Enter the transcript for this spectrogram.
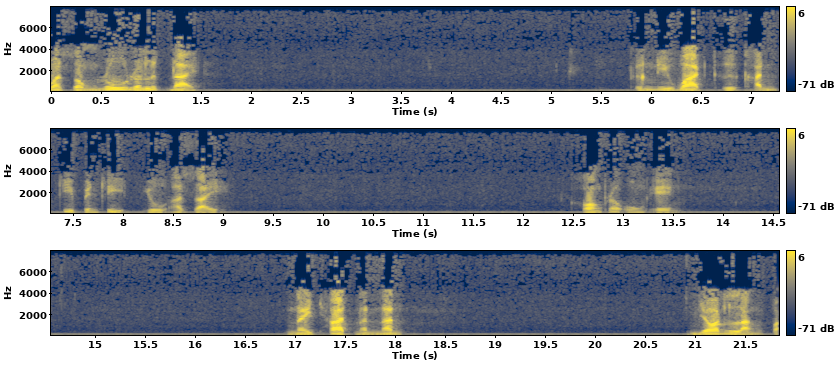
ว่าทรงรู้ระลึกได้ ถึงนิวาสคือขันที่เป็นที่อยู่อาศัย ของพระองค์เอง ในชาตินั้น ๆ ย้อนหลังไป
